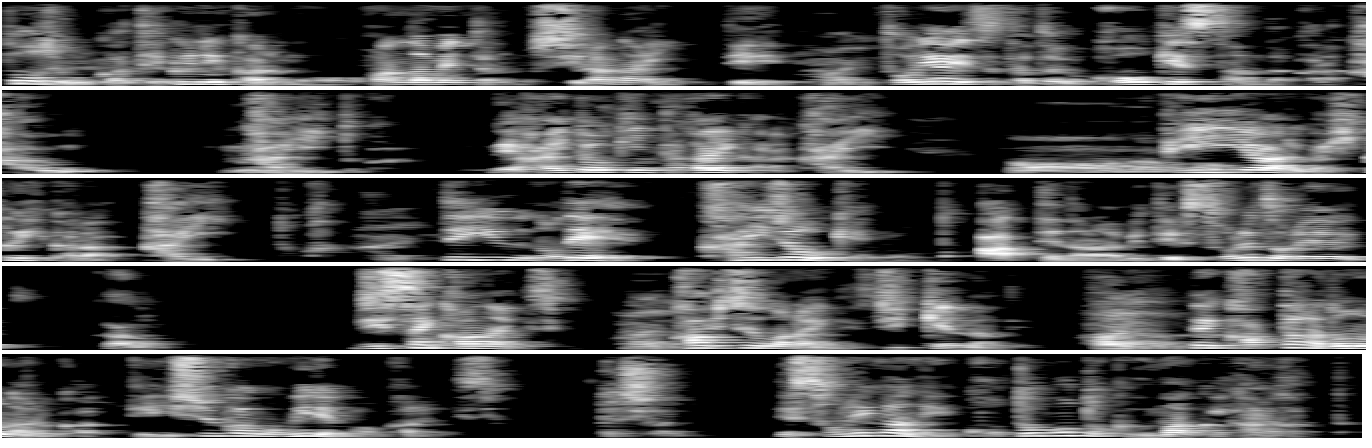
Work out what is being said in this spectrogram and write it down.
当時僕はテクニカルもファンダメンタルも知らないんで、はい。とりあえず例えば高決算だから買う、うん買いとか。で、配当金高いから買い。PR が低いから買いとか。はい。っていうので、買い条件をバーって並べて、それぞれ、あの、実際に買わないんですよ。はい。買う必要がないんです。実験なんで。はいはい。で、買ったらどうなるかって一週間後見ればわかるんですよ。確かにで、それがね、ことごとくうまくいかなかった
